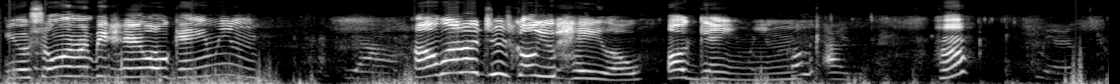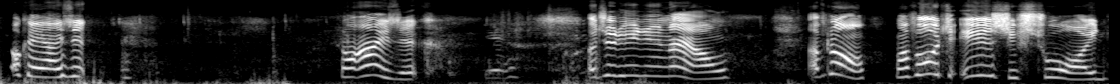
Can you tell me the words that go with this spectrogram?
you're still gonna be Halo Gaming? yeah. How about I just call you Halo or Gaming? Call me Isaac. Huh? Okay, Isaac. So, Isaac, Yeah. what should you do now? After all, my forge is destroyed.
